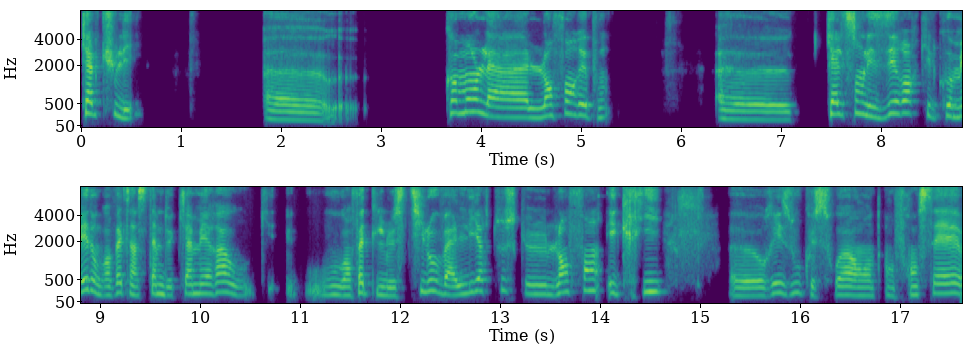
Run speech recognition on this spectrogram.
calculer comment l'enfant répond, euh, quelles sont les erreurs qu'il commet. Donc en fait, c'est un système de caméra où, où, fait le stylo va lire tout ce que l'enfant écrit, euh, résout, que ce soit en, français,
